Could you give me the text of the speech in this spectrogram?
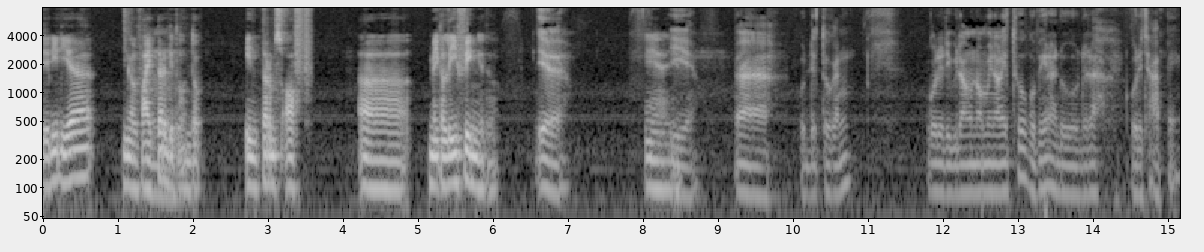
Jadi dia single fighter Hmm. gitu untuk in terms of eh, make a living gitu. Iya, Iya. iya. iya. Nah, udah tuh kan, gue udah dibilang nominal itu, gue pikir aduh udahlah, gue udah capek.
